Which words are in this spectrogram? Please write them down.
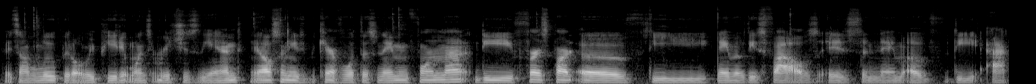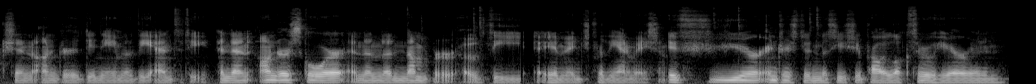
If it's on loop, it'll repeat it once it reaches the end. You also need to be careful with this naming format. The first part of the name of these files is the name of the action under the name of the entity, and then underscore, and then the number of the image for the animation. If you're interested in this, you should probably look through here and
